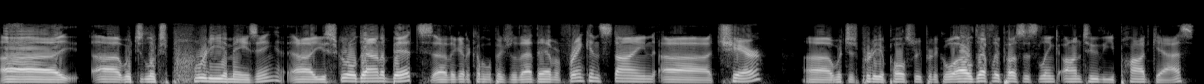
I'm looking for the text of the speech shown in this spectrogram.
Uh, uh, which looks pretty amazing. Uh, you scroll down a bit. Uh, they got a couple of pictures of that. They have a Frankenstein uh, chair, uh, which is pretty upholstery, pretty cool. I'll definitely post this link onto the podcast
